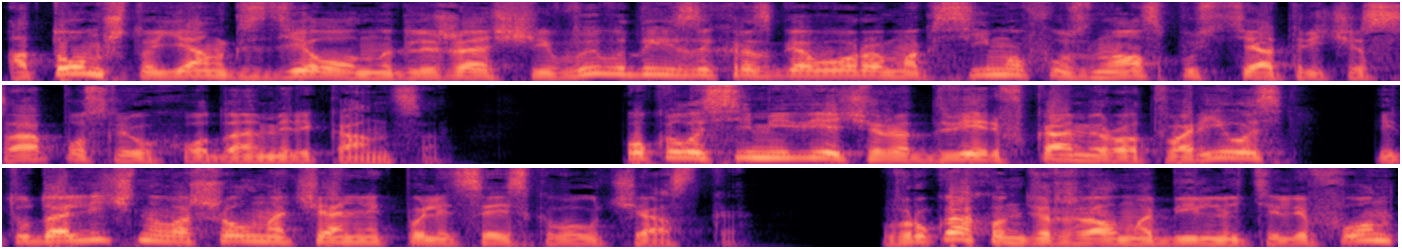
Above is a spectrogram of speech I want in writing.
О том, что Янг сделал надлежащие выводы из их разговора, Максимов узнал спустя три часа после ухода американца. Около семи вечера дверь в камеру отворилась, и туда лично вошел начальник полицейского участка. В руках он держал мобильный телефон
